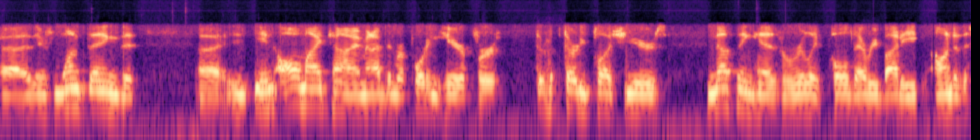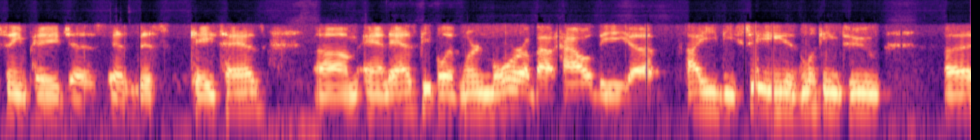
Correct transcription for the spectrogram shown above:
Uh, there's one thing that uh, in all my time, and I've been reporting here for 30 plus years, nothing has really pulled everybody onto the same page as, as this case has. Um, and as people have learned more about how the uh, IEDC is looking to uh,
